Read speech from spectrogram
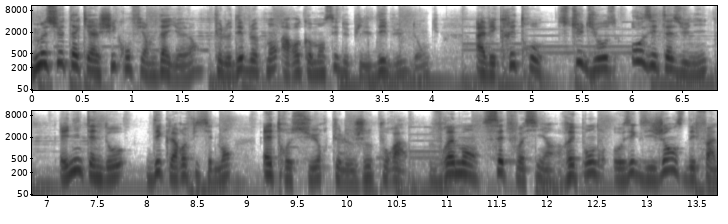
Monsieur Takahashi confirme d'ailleurs que le développement a recommencé depuis le début, donc, avec Retro Studios aux États-Unis, et Nintendo déclare officiellement être sûr que le jeu pourra vraiment, cette fois-ci, hein, répondre aux exigences des fans.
